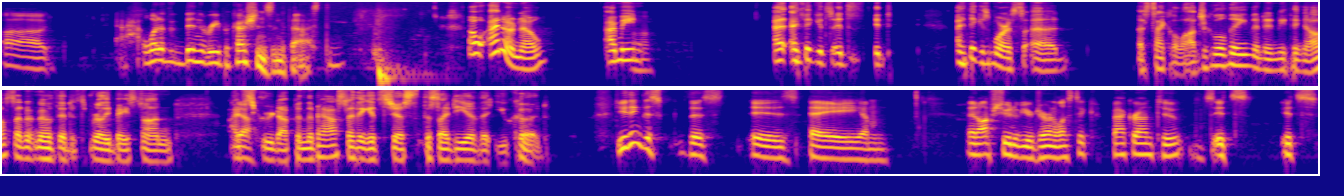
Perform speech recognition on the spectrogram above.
Uh what have been the repercussions in the past? Oh, I don't know. I mean, uh-huh. I, I think it's it's it. I think it's more a, a psychological thing than anything else. I don't know that it's really based on I've yeah. screwed up in the past. I think it's just this idea that you could. Do you think this this is a um, an offshoot of your journalistic background too? It's it's it's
